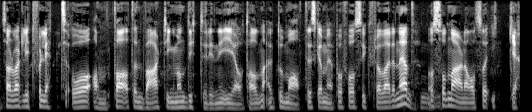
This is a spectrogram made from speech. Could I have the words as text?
så har det vært litt for lett å anta at enhver ting man dytter inn i IA-avtalen, automatisk er med på å få sykefraværet ned. Og sånn er det altså ikke,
